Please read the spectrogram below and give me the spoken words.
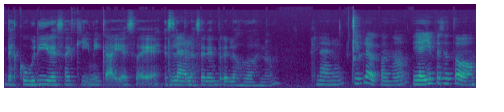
descubrir esa química y ese, ese placer entre los dos, ¿no? Claro, qué loco, ¿no? Y ahí empezó todo.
